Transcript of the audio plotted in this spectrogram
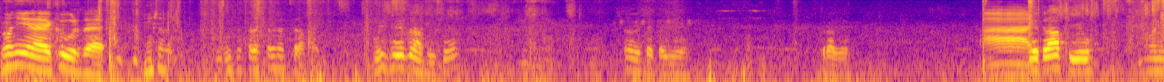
No nie, kurde. Muszę, muszę teraz cały czas trafiać. Musisz nie trafić, nie? Tam jest jakaś linia. Prawie. Nie trafił. no nie.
